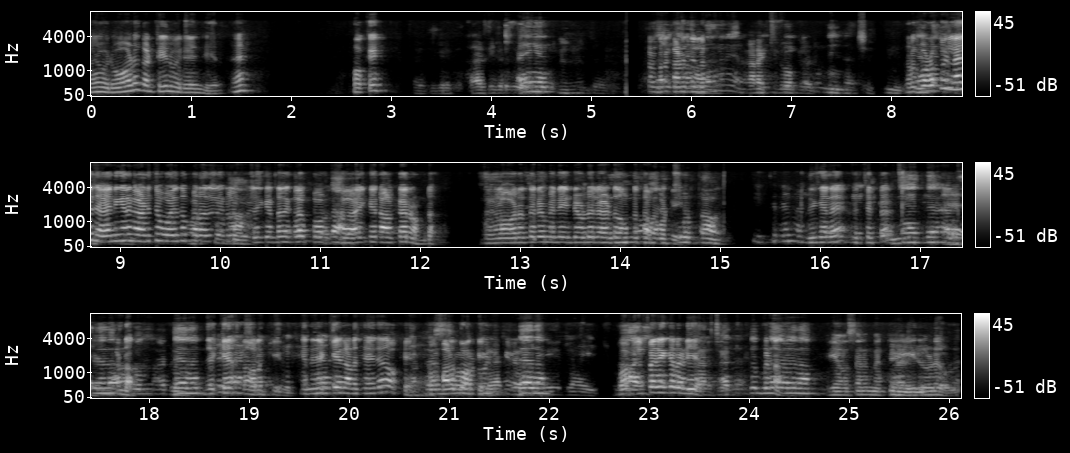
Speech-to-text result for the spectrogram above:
അങ്ങനെ ഒരുപാട് കട്ടിയിൽ വരികയും ചെയ്യും ഏഹ് ഓക്കെ. കുഴപ്പമില്ല. ഞാനിങ്ങനെ കാണിച്ചു പോയെന്ന് പറഞ്ഞ് നിങ്ങൾ നിങ്ങളെ സഹായിക്കാൻ ആൾക്കാരുണ്ട്. നിങ്ങൾ ഓരോരുത്തരും പിന്നെ ഇൻഡിവിജ്വൽ ആയിട്ട് നമുക്ക് സപ്പോർട്ട് ചെയ്യും. ഇതിങ്ങനെ വെച്ചിട്ട് ഞെക്കിയ ഉറക്കി. ഇങ്ങനെ ഞെക്കിയ കാണിച്ചു കഴിഞ്ഞാൽ ഓക്കെ. ബൾബ് ഓക്കെ വിൽപ്പനയൊക്കെ റെഡിയാണ് ഈ അവസാനം മറ്റേ ഇതിലൂടെ ഉള്ളു.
